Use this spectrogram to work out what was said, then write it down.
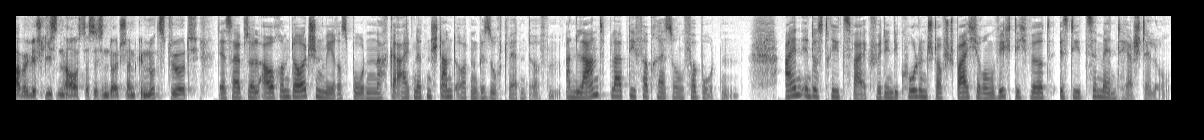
aber wir schließen aus, dass es in Deutschland genutzt wird. Deshalb soll auch im deutschen Meeresboden nach geeigneten Standorten gesucht werden dürfen. An Land bleibt die Verpressung verboten. Ein Industriezweig, für den die Kohlenstoffspeicherung wichtig wird, ist die Zementherstellung.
